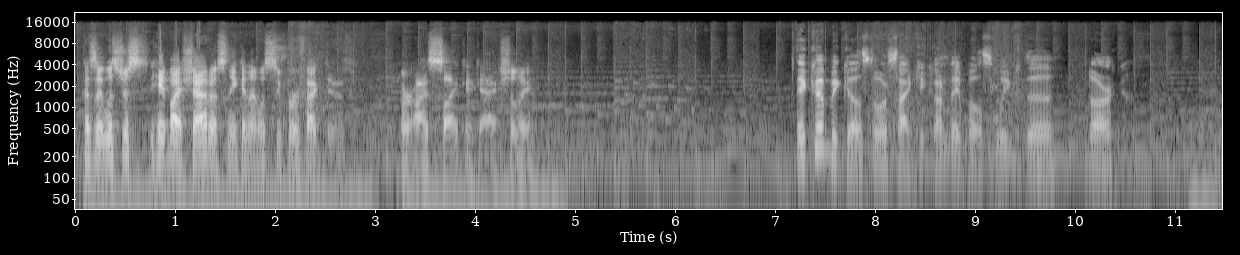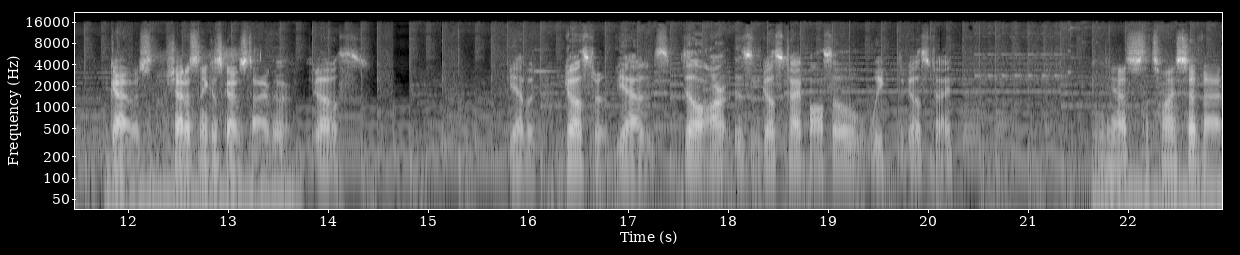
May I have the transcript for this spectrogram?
Because it was just hit by Shadow Sneak and that was super effective. Or ice psychic, actually. It could be Ghost or Psychic. Aren't they both weak to Dark? Ghost. Shadow Sneak is ghost type. Or Ghost. Yeah, but Ghost. Yeah, still aren't. Isn't Ghost type also weak to Ghost type? Yes, that's why I said that.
